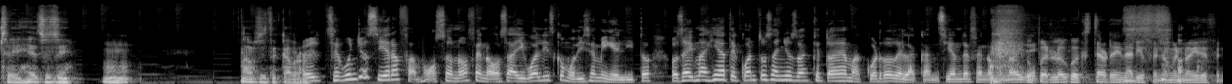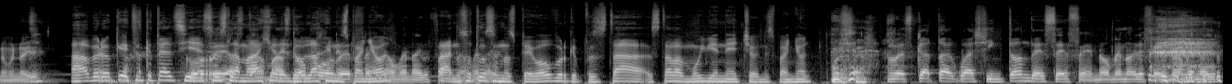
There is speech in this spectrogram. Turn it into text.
Sí, eso sí. Sí está cabrón. según yo sí era famoso, ¿no? O sea, igual es como dice Miguelito. O sea, imagínate cuántos años van que todavía me acuerdo de la canción de Fenomenoide. Súper loco, extraordinario, Fenomenoide, Fenomenoide. Ah, pero ¿qué, qué tal si eso es la magia del doblaje en español? A nosotros se nos pegó porque pues está, estaba muy bien hecho en español. Rescata a Washington de ese Fenomenoide, Fenomenoide.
